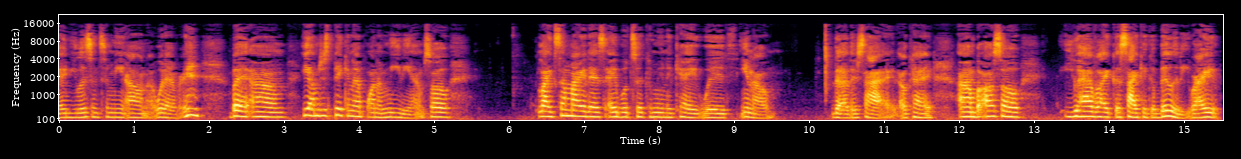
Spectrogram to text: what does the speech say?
maybe you listen to me, I don't know, whatever. but um yeah, I'm just picking up on a medium. So like somebody that's able to communicate with, you know, the other side, okay? Um but also you have like a psychic ability, right?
